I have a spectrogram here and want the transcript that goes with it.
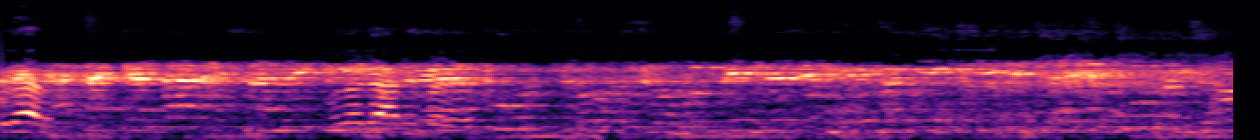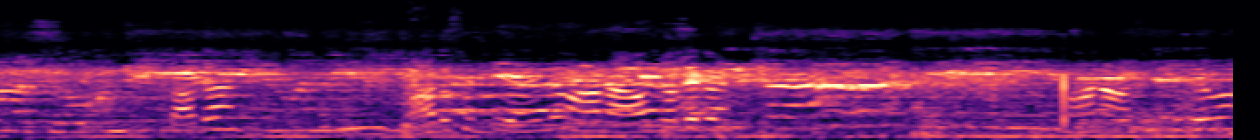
उधर उधर जा रहे हैं। दादा वहाँ तो छुट्टी है ना, वहाँ नाव चलेगा वहाँ नाव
